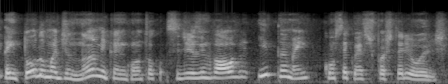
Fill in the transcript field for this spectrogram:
tem toda uma dinâmica enquanto se desenvolve e também consequências posteriores.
